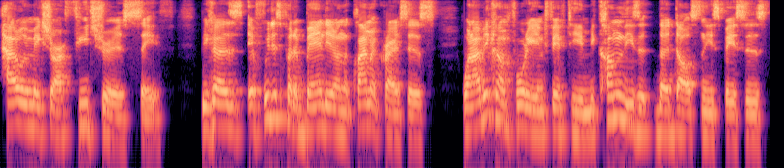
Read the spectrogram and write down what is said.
how do we make sure our future is safe. Because if we just put a band-aid on the climate crisis, when I become 40 and 50 and become these the adults in these spaces,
